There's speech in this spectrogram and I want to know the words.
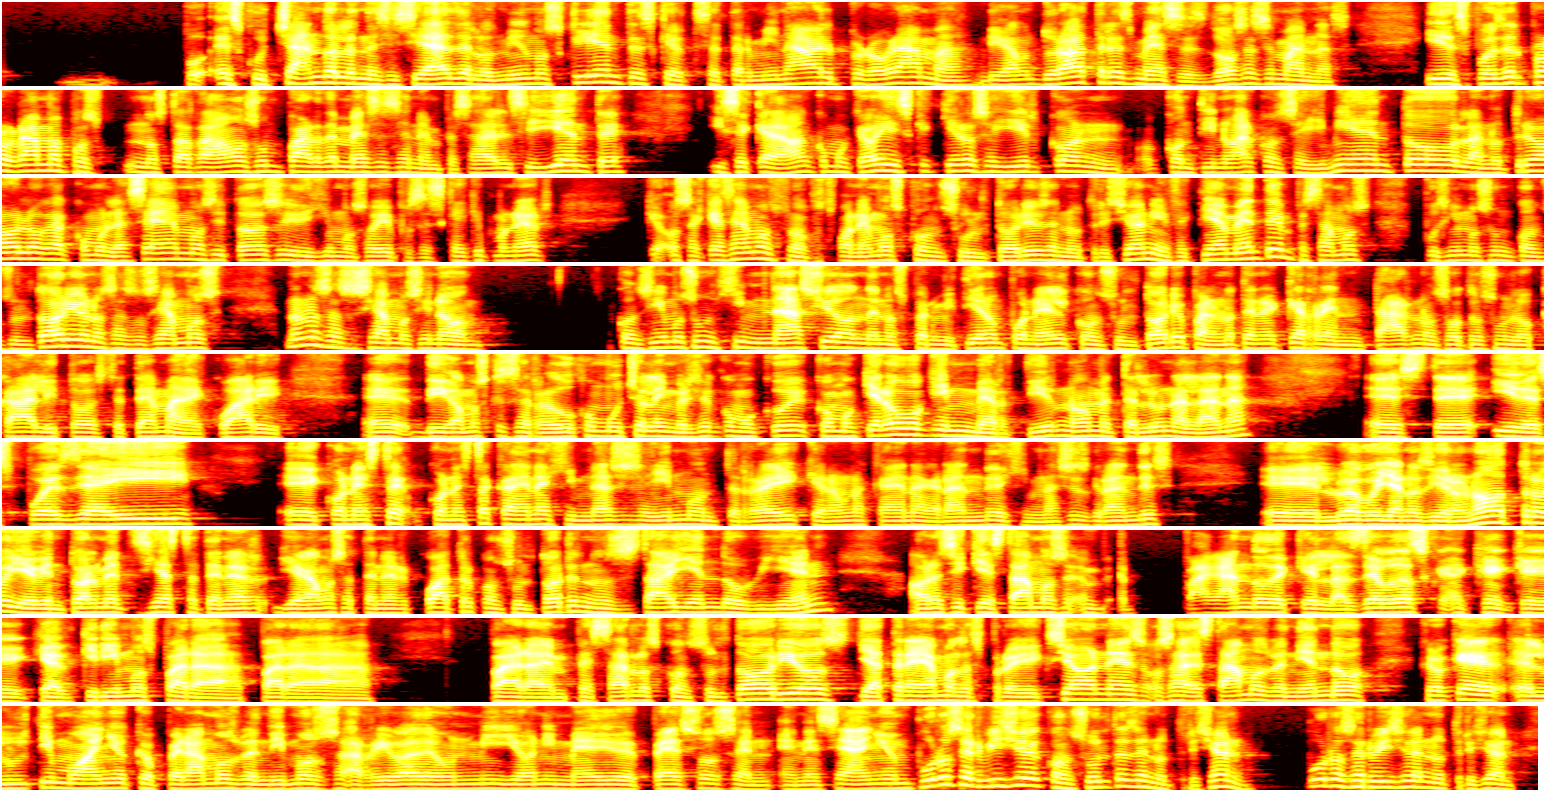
escuchando las necesidades de los mismos clientes, que se terminaba el programa, digamos, duraba tres meses, 12 semanas, y después del programa, pues nos tardábamos un par de meses en empezar el siguiente y se quedaban como que, oye, es que quiero seguir con, continuar con seguimiento, la nutrióloga, cómo le hacemos y todo eso, y dijimos, oye, pues es que hay que poner, o sea, ¿qué hacemos? Pues ponemos consultorios de nutrición y efectivamente empezamos, pusimos un consultorio, nos asociamos, no nos asociamos, sino conseguimos un gimnasio donde nos permitieron poner el consultorio para no tener que rentar nosotros un local y todo este tema de y eh, digamos que se redujo mucho la inversión, como, como quiera hubo que invertir, ¿no? Meterle una lana. Este, y después de ahí, eh, con, este, con esta cadena de gimnasios ahí en Monterrey, que era una cadena grande de gimnasios grandes. Eh, luego ya nos dieron otro y eventualmente sí, hasta tener, llegamos a tener cuatro consultores, nos estaba yendo bien. Ahora sí que estábamos em, pagando de que las deudas que, que, que adquirimos para, para para empezar los consultorios, ya traíamos las proyecciones, o sea, estábamos vendiendo, creo que el último año que operamos vendimos arriba de un millón y medio de pesos en, ese año en puro servicio de consultas de nutrición, puro servicio de nutrición,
